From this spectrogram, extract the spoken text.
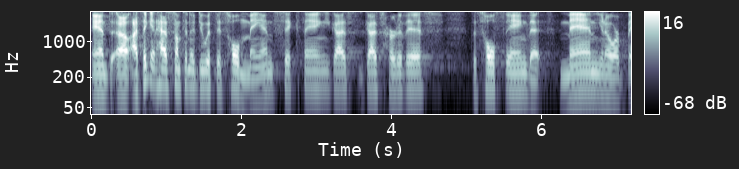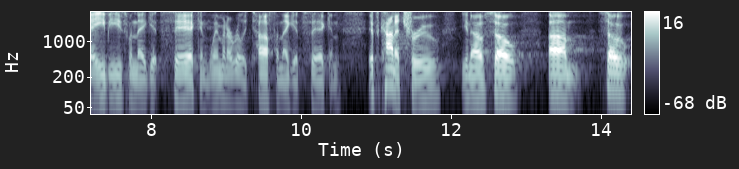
And uh, I think it has something to do with this whole man sick thing. You guys, you guys heard of this? this whole thing that men, you know, are babies when they get sick and women are really tough when they get sick. And it's kind of true, you know. So, um, so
